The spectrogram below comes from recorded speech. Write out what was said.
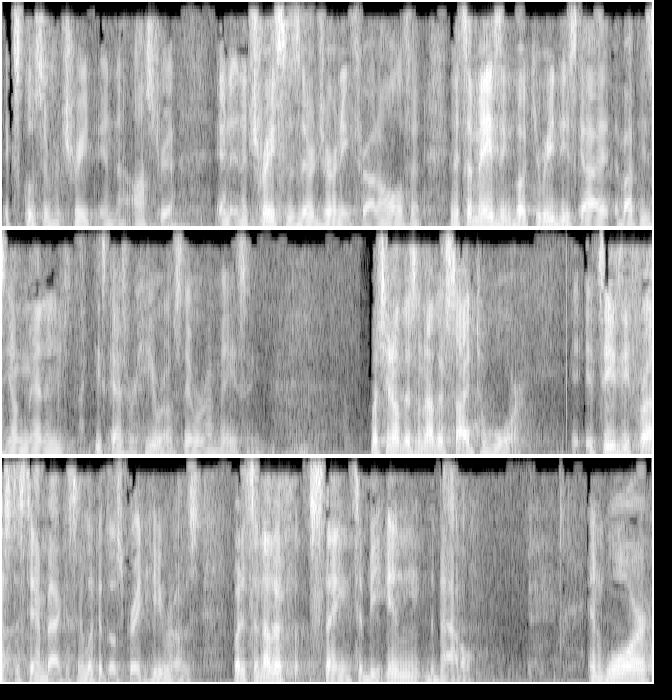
exclusive retreat in uh, Austria. And, and it traces their journey throughout all of it. And it's an amazing book. You read these guys about these young men, and like, these guys were heroes. They were amazing. But you know, there's another side to war. It's easy for us to stand back and say, look at those great heroes. But it's another th- thing to be in the battle. And war,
